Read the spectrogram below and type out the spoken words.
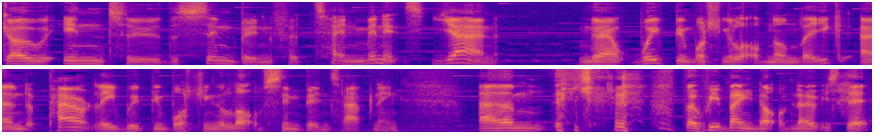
go into the sin bin for 10 minutes. Jan, now we've been watching a lot of non league, and apparently we've been watching a lot of sin bins happening. Um, though we may not have noticed it.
